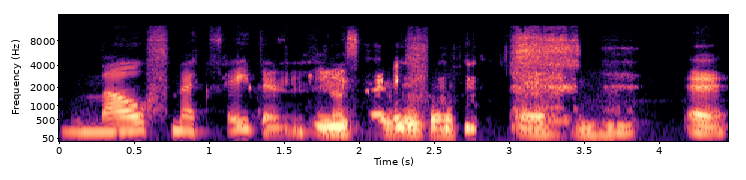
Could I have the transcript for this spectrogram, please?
Mouth McFadden. Isso, é. Uhum. é,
